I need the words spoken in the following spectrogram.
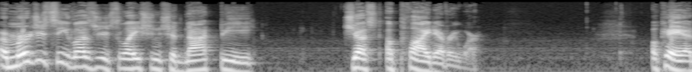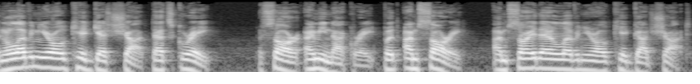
Emergency legislation should not be just applied everywhere. Okay, an 11 year old kid gets shot. That's great. Sorry. I mean, not great, but I'm sorry. I'm sorry that 11 year old kid got shot.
